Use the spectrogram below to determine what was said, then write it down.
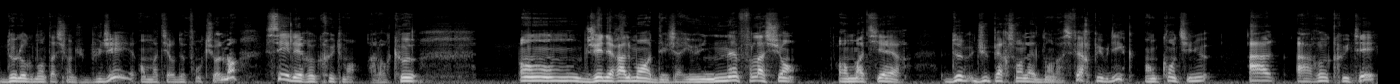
de l'augmentation du budget en matière de fonctionnement, c'est les recrutements. Alors que en, généralement déjà il y a eu une inflation en matière du personnel dans la sphère publique, on continue à, recruter,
